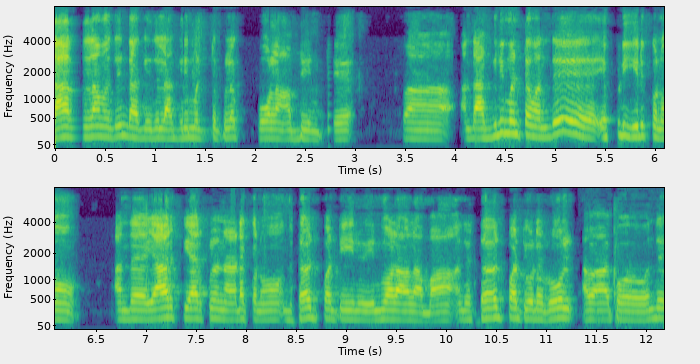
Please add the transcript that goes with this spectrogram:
யாரெல்லாம் வந்து இந்த இதுல அக்ரிமெண்ட்டுக்குள்ள போகலாம் அப்படின்ட்டு அந்த அக்ரிமெண்ட்டை வந்து எப்படி இருக்கணும்? அந்த யாருக்கு யாருக்குள்ள நடக்கணும்? இந்த தேர்ட் பார்ட்டி இன்வால்வ் ஆகலாமா? அந்த தேர்ட் பார்ட்டியோட ரோல் இப்போ வந்து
